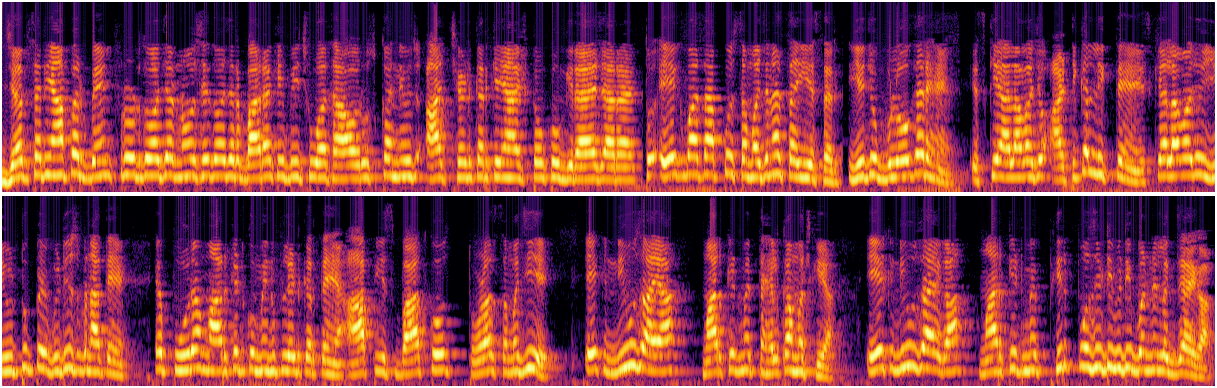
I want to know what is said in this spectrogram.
जब सर यहाँ पर बैंक फ्रॉड 2009 से 2012 के बीच हुआ था और उसका न्यूज़ आज छेड़ करके यहाँ स्टॉक को गिराया जा रहा है। तो एक बात आपको समझना चाहिए, सर। ये जो ब्लॉगर हैं, इसके अलावा जो आर्टिकल लिखते हैं, इसके अलावा जो यूट्यूब पे वीडियोस बनाते हैं, ये पूरा मार्केट को मैनिपुलेट करते हैं। आप इस बात को थोड़ा समझिए। एक न्यूज़ आया, मार्केट में तहलका मच गया। एक न्यूज़ आएगा, मार्केट में फिर पॉजिटिविटी बनने लग जाएगा।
